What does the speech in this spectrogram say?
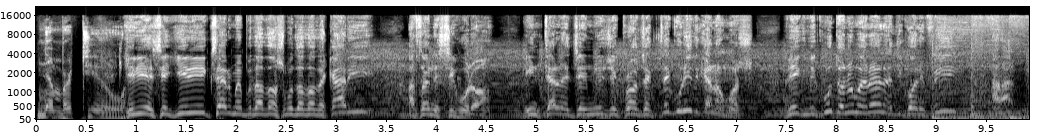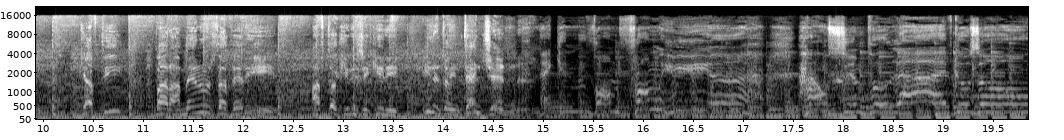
Number 2. Κυρίες και κύριοι, ξέρουμε που θα δώσουμε το 12. Αυτό είναι σίγουρο. Intelligent Music Project δεν κουνήθηκαν όμως. Διεκδικούν το νούμερο 1 την κορυφή, αλλά και αυτοί παραμένουν σταθεροί. Αυτό κυρίες και κύριοι είναι το Intention. I can move on from here. How simple life goes on.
